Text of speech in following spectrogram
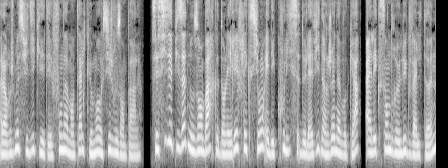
alors je me suis dit qu'il était fondamental que moi aussi je vous en parle. Ces six épisodes nous embarquent dans les réflexions et les coulisses de la vie d'un jeune avocat, Alexandre Luc Valton,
